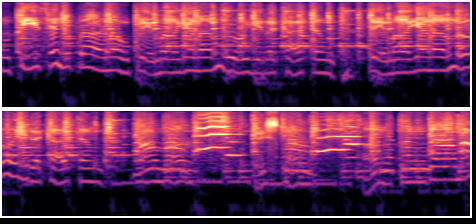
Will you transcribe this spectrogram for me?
పురాణం తీసెను ప్రాణం ప్రేమాయణంలో ఇరకాటం ప్రేమాయణంలో ఇరకాటం. రామ కృష్ణ అనుకుందామా?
